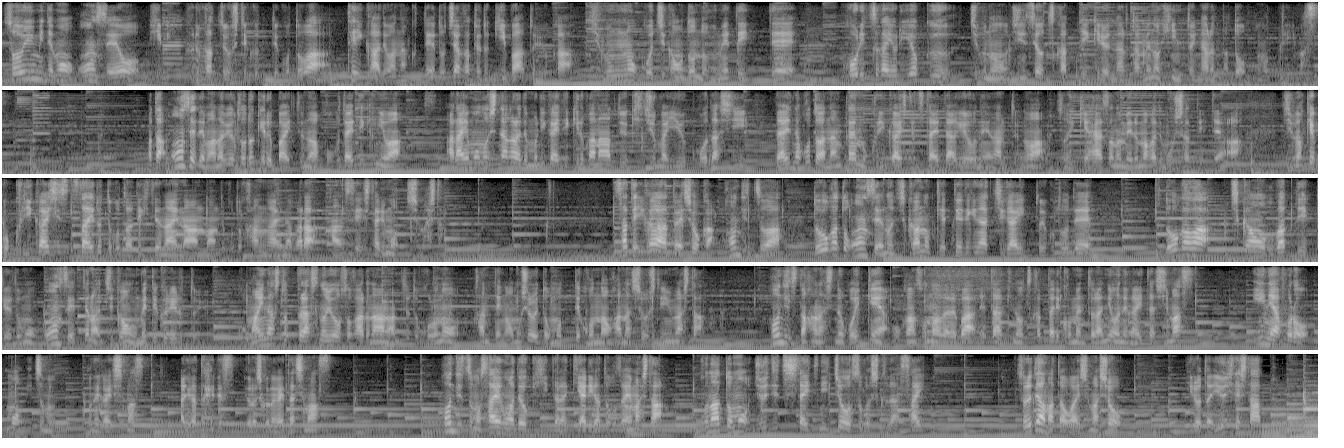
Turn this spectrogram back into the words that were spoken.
そういう意味でも音声を日々フル活用していくってことはテイカーではなくてどちらかというとギバーというか自分のこう時間をどんどん埋めていって効率がよりよく自分の人生を使っていけるようになるためのヒントになるんだと思っています。また音声で学びを届ける場合っていうのは具体的には洗い物しながらでも理解できるかなという基準が有効だし大事なことは何回も繰り返して伝えてあげようねなんていうのはその池早さんのメルマガでもおっしゃっていてあ自分は結構繰り返し伝えるってことはできてないななんてことを考えながら反省したりもしました。さていかがだったでしょうか？本日は動画と音声の時間の決定的な違いということで動画は時間を奪っていくけれども音声っていうのは時間を埋めてくれるというこうマイナスとプラスの要素があるななんていうところの観点が面白いと思ってこんなお話をしてみました。本日の話のご意見やご感想などあればレター機能を使ったりコメント欄にお願いいたします。いいねやフォローもいつもお願いします。ありがたいです。よろしくお願いいたします。本日も最後までお聴きいただきありがとうございました。この後も充実した一日をお過ごしください。それではまたお会いしましょう。広田裕二でした。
